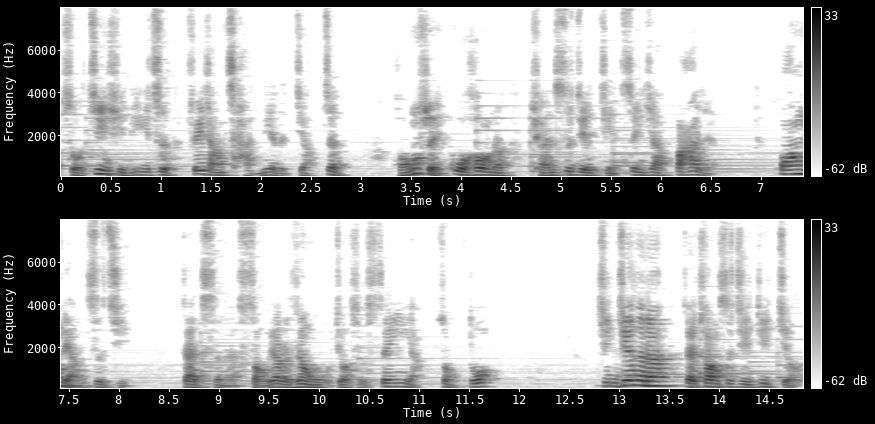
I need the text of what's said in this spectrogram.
所进行的一次非常惨烈的矫正。洪水过后呢，全世界仅剩下八人，荒凉至极。在此呢，首要的任务就是生养众多。紧接着呢，在创世纪第九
